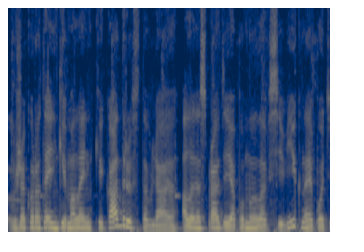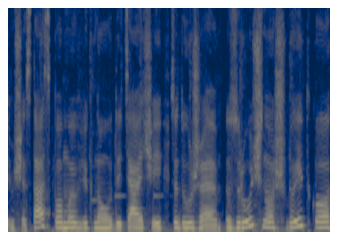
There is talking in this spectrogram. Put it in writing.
вже коротенькі маленькі кадри вставляю, але насправді я помила всі вікна, і потім ще Стас помив вікно у дитячий. Це дуже зручно, швидко.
